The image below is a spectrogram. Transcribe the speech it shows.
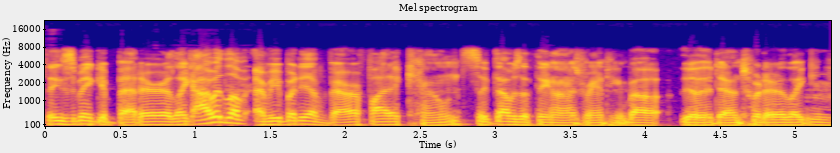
things to make it better. Like I would love everybody to have verified accounts. Like that was the thing I was ranting about the other day on Twitter. Like Mm.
